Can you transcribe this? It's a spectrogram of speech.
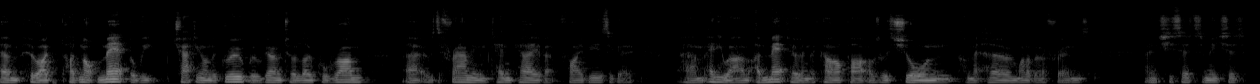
um, who I'd, not met but we were chatting on the group we were going to a local run uh, it was the Framlingham 10K about five years ago. Um, anyway, I, I, met her in the car park. I was with Sean, I met her and one of her friends. And she said to me, she says,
